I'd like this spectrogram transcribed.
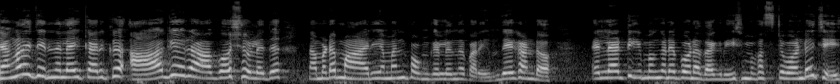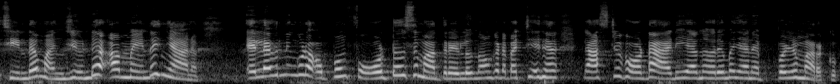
ഞങ്ങൾ തിരുനെല്ലൈക്കാർക്ക് ആകെ ഒരു ആഘോഷമുള്ളത് നമ്മുടെ മാരിയമ്മൻ പൊങ്കൽ എന്ന് പറയും. ദേ കണ്ടോ? എല്ലാ ടീമും ഇങ്ങനെ പോണതാ. ഗ്രീഷ്മ ഫസ്റ്റ് പോകണ്ട് ചേച്ചിയുണ്ട് മഞ്ജുണ്ട് അമ്മയുണ്ട് ഞാനും. എല്ലാവരുടെയും കൂടെ ഒപ്പം ഫോട്ടോസ് മാത്രമേ ഉള്ളൂ. നോക്കട്ടെ പറ്റിയ ഞാൻ ലാസ്റ്റ് ഫോട്ടോ ആഡ് ചെയ്യാന്ന് പറയുമ്പോൾ ഞാൻ എപ്പോഴും മറക്കും.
